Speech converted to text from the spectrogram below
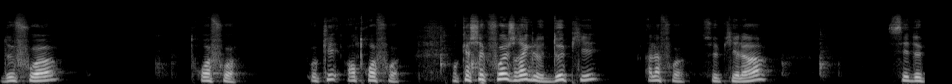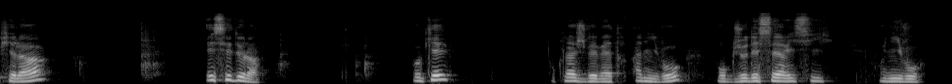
deux fois, trois fois. Ok, en trois fois. Donc à chaque fois, je règle deux pieds à la fois. Ce pied-là, ces deux pieds-là, et ces deux-là. Ok? Donc là, je vais mettre à niveau. Donc je desserre ici au niveau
